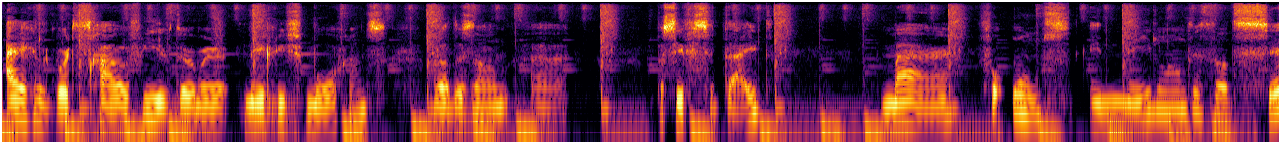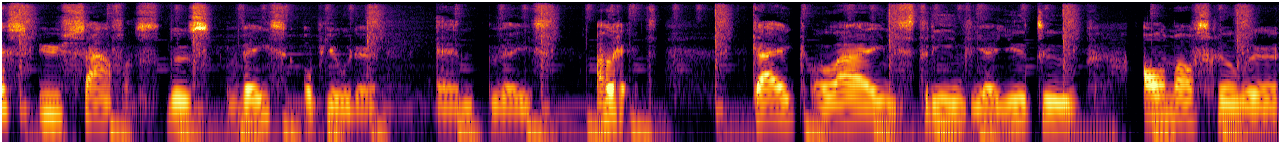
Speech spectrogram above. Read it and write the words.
eigenlijk wordt het gehouden 4 oktober 9 uur s morgens. Maar dat is dan uh, Pacifische tijd. Maar voor ons in Nederland is dat 6 uur s'avonds. Dus wees op hoede en wees alert. Kijk online, stream via YouTube. Allemaal verschillende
